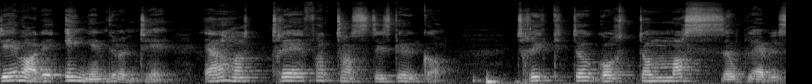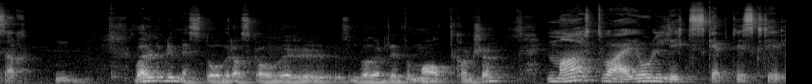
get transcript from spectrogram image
det var det ingen grunn til. Jeg har hatt tre fantastiske uker. Trygt og godt og masse opplevelser. Hva er det du blir mest overraska over som du hadde vært redd for? Mat, kanskje? Mat var jeg jo litt skeptisk til.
